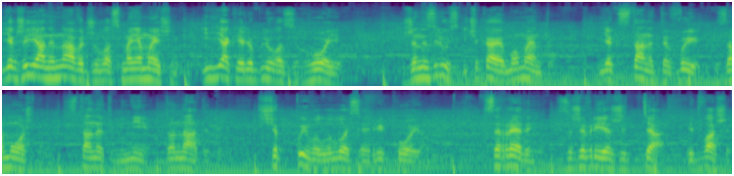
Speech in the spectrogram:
Як же я ненавиджу вас, маямечники, і як я люблю вас гої. Вже не злюсь і чекаю моменту, як станете ви заможними, станете мені донатити, щоб пиво лилося рікою. Всередині зажевріє життя від ваших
